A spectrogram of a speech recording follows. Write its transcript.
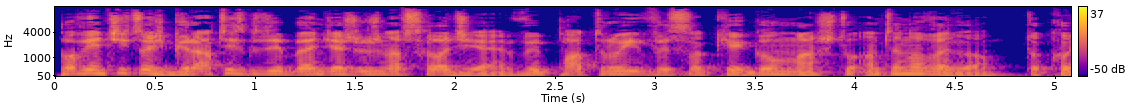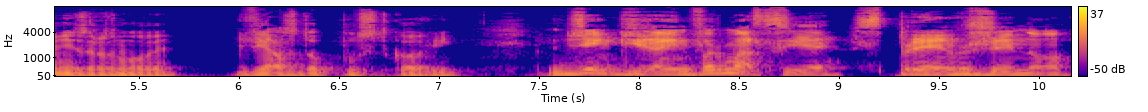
Powiem ci coś gratis, gdy będziesz już na wschodzie. Wypatruj wysokiego masztu antenowego. To koniec rozmowy. Gwiazdo pustkowi. Dzięki za informację, sprężyno.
